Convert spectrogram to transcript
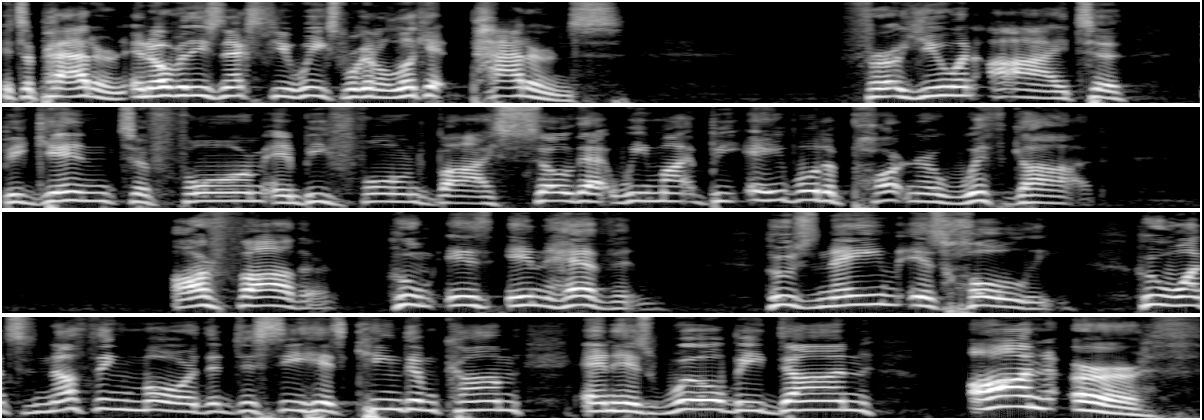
It's a pattern. And over these next few weeks, we're going to look at patterns for you and I to begin to form and be formed by so that we might be able to partner with God our Father, whom is in heaven, whose name is holy, who wants nothing more than to see his kingdom come and his will be done on earth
